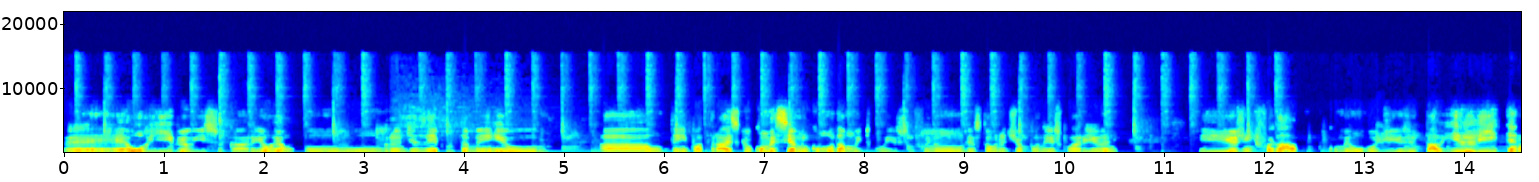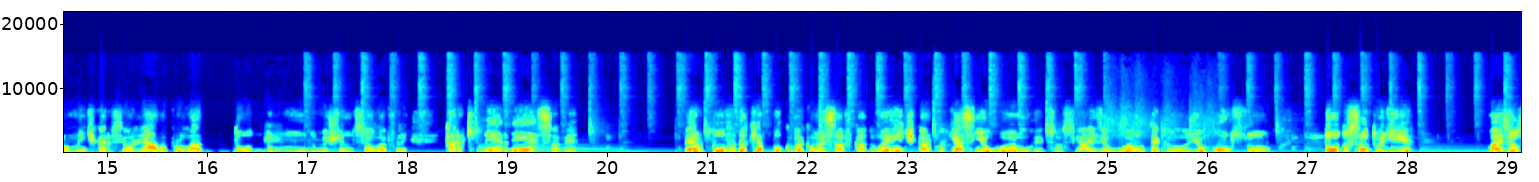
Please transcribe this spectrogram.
É, é horrível isso, cara. Eu, eu, um grande exemplo também, eu há um tempo atrás que eu comecei a me incomodar muito com isso. Eu fui num restaurante japonês com a Ariane e a gente foi lá comer um rodízio e tal. E literalmente, cara, você olhava pro lado, todo mundo mexendo no celular. Eu falei, cara, que merda é essa, velho? Velho, o povo daqui a pouco vai começar a ficar doente, cara, porque assim, eu amo redes sociais, eu amo tecnologia, eu consumo todo santo dia. Mas eu,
